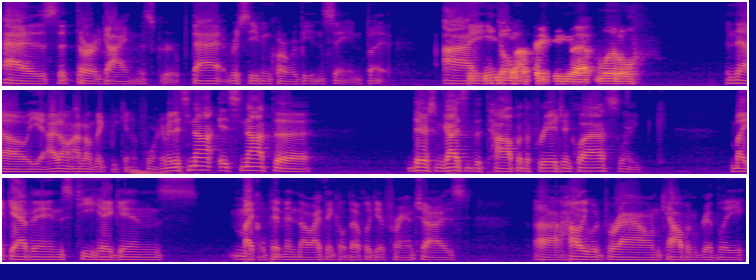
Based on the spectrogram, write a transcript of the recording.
as the third guy in this group. That receiving corps would be insane. But I He's don't not thinking that little. No, yeah, I don't. I don't think we can afford. It. I mean, it's not. It's not the. There's some guys at the top of the free agent class, like Mike Evans, Tee Higgins, Michael Pittman, though I think he'll definitely get franchised. Uh, Hollywood Brown, Calvin Ridley.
